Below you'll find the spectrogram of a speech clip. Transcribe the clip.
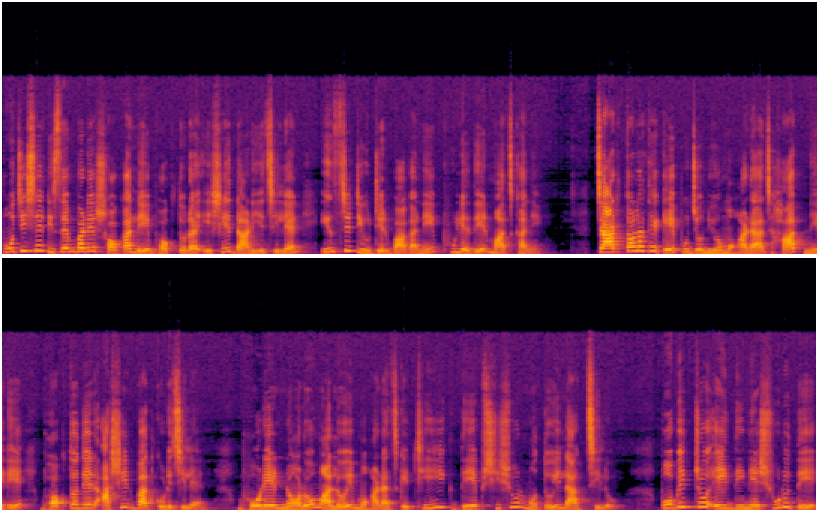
পঁচিশে ডিসেম্বরের সকালে ভক্তরা এসে দাঁড়িয়েছিলেন ইনস্টিটিউটের বাগানে ফুলেদের মাঝখানে। চারতলা থেকে পূজনীয় মহারাজ হাত নেড়ে ভক্তদের আশীর্বাদ করেছিলেন। ভোরের নরম আলোয় মহারাজকে ঠিক দেব শিশুর মতোই লাগছিল। পবিত্র এই দিনের শুরুতে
